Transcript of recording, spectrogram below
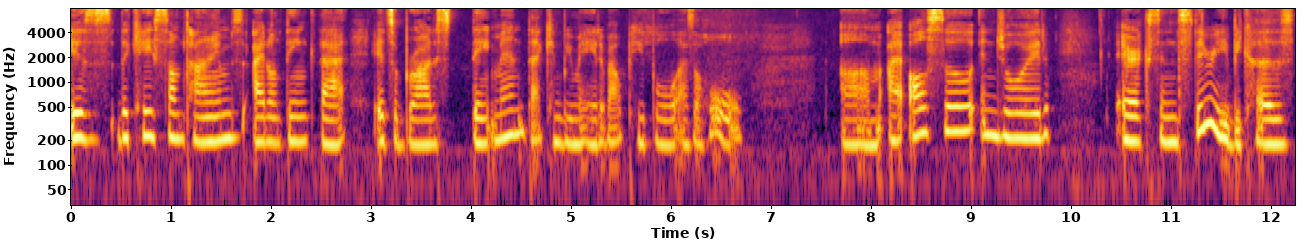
is the case sometimes, I don't think that it's a broad statement that can be made about people as a whole. Um, I also enjoyed Erikson's theory because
